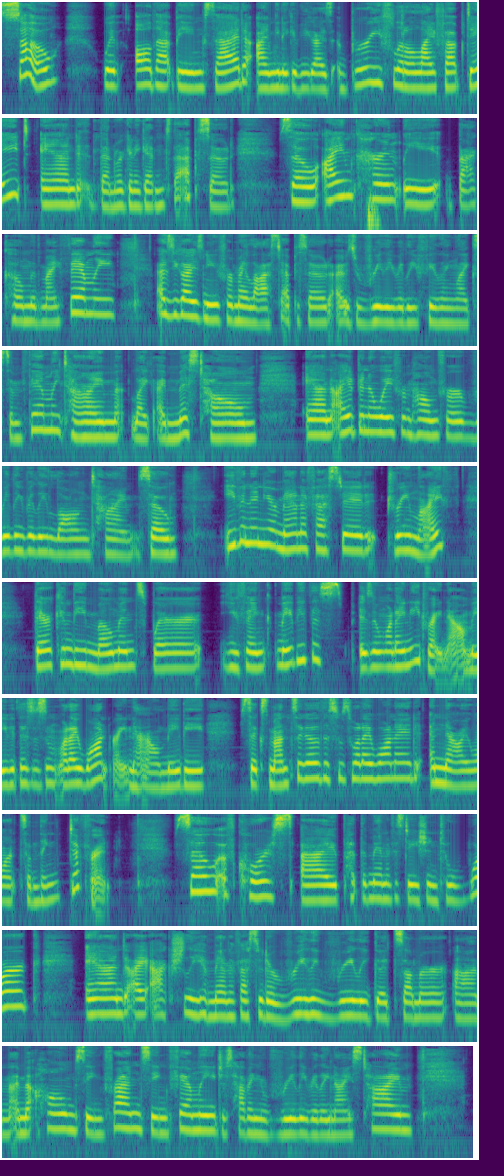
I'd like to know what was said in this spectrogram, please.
So, with all that being said, I'm going to give you guys a brief little life update and then we're going to get into the episode. So, I am currently back home with my family. As you guys knew from my last episode, I was really, really feeling like some family time, like I missed home, and I had been away from home for a really, really long time. So, even in your manifested dream life, there can be moments where you think, maybe this isn't what I need right now. Maybe this isn't what I want right now. Maybe six months ago, this was what I wanted, and now I want something different. So, of course, I put the manifestation to work. And I actually have manifested a really, really good summer. Um, I'm at home seeing friends, seeing family, just having a really, really nice time.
